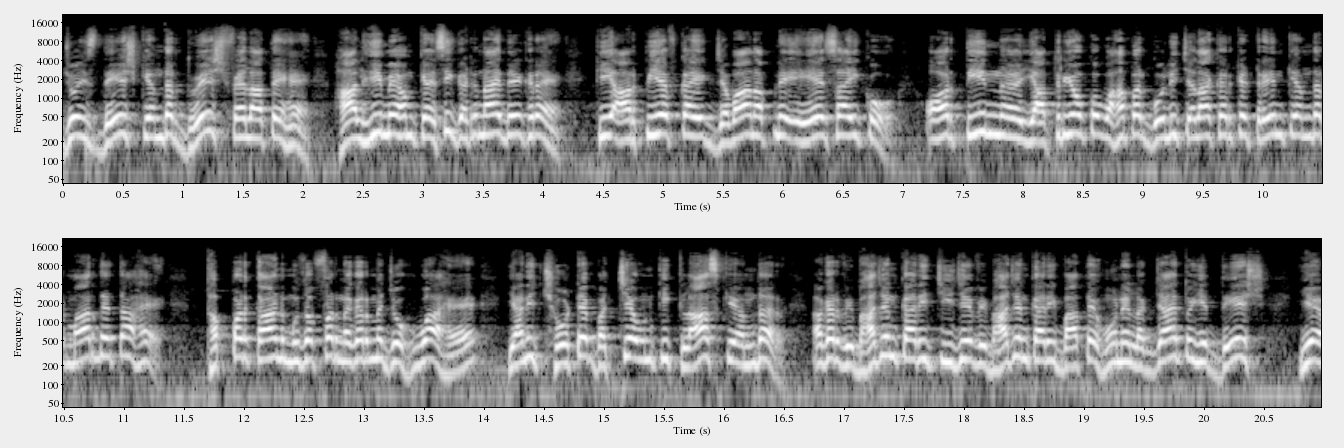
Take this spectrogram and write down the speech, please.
जो इस देश के अंदर द्वेष फैलाते हैं, हाल ही में हम कैसी घटनाएँ देख रहे हैं कि आरपीएफ का एक जवान अपने एएसआई को और तीन यात्रियों को वहाँ पर गोली चला करके ट्रेन के अंदर मार देता है। थप्पड़ कांड मुजफ्फरनगर में जो हुआ है, यानी छोटे बच्चे उनकी क्लास के अंदर अगर विभाजनकारी चीज़ें, विभाजनकारी बातें होने लग जाए तो ये देश, ये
